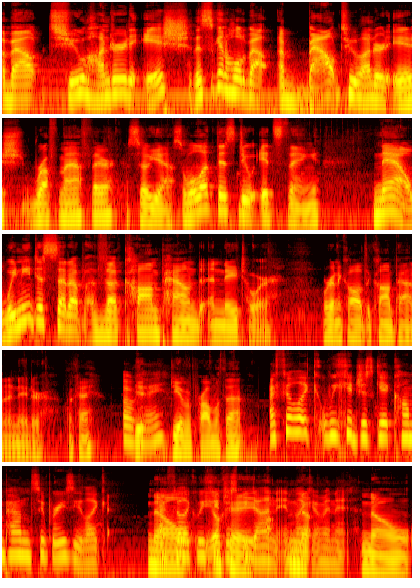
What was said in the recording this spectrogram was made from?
about two hundred ish. This is gonna hold about about two hundred ish. Rough math there. So yeah. So we'll let this do its thing. Now we need to set up the compound inator. We're gonna call it the compound inator. Okay. You- Okay. do you have a problem with that? I feel like we could just get compound super easy. Like No. I feel like we could just be done in uh, like a minute. No,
